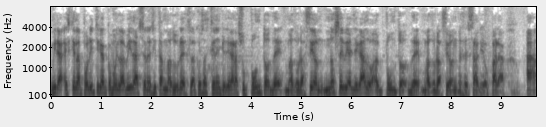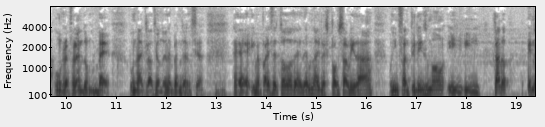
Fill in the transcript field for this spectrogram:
mira, es que en la política como en la vida se necesita madurez. Las cosas tienen que llegar a su punto de maduración. No se había llegado al punto de maduración necesario para A, un referéndum, B, una declaración de independencia. Eh, y me parece todo de, de una irresponsabilidad, un infantilismo y, y, claro, en,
